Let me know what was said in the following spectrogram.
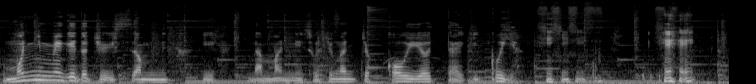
부모님에게도 줄 수 없는 이 나만의 소중한 초코우유 딸기고요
